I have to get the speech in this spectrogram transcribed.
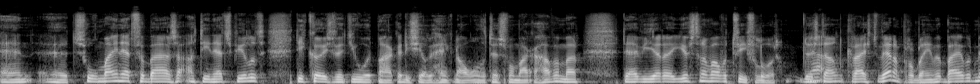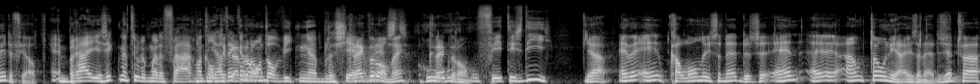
En eh, het zou mij net verbazen als hij net speelt. Die keuze werd Joert maken, die zal Henk nou ondertussen wel maken hebben. Maar daar hebben we hier uh, juist nog wel wat twijfel over. Dus Ja. dan krijgt weer een probleem bij op het middenveld. En Brei is ik natuurlijk maar de vraag, want die had ik een aantal weken blessure Krijg waarom, hè? Hoe, hoe fit is die? Ja, en, en Calon is er net. Dus, en eh, Antonia is er net. Dus het was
